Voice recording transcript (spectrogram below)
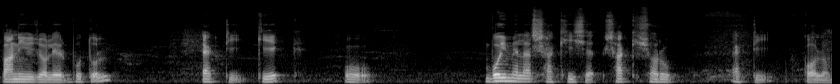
পানীয় জলের বোতল, একটি কেক ও বইমেলার সাক্ষী হিসা- সাক্ষী স্বরূপ একটি কলম।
